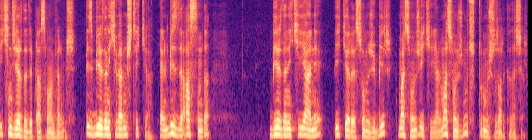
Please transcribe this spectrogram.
İkinci yarıda deplasman vermiş. Biz birden 2 vermiştik ya. Yani biz de aslında birden 2 yani ilk yarı sonucu 1, maç sonucu 2. Yani maç sonucunu tutturmuşuz arkadaşlar.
